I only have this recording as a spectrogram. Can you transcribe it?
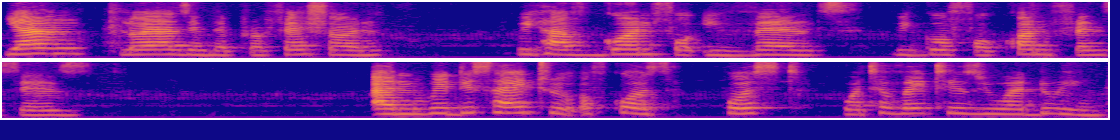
Young lawyers in the profession, we have gone for events, we go for conferences, and we decide to, of course, post whatever it is you are doing.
